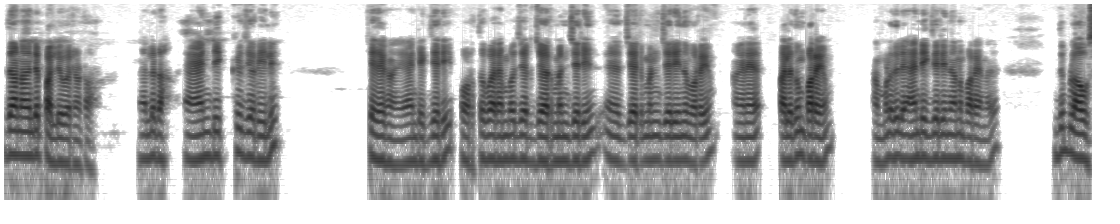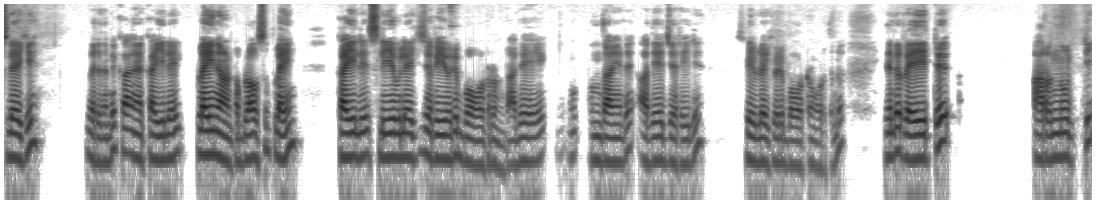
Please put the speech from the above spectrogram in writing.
ഇതാണ് അതിന്റെ പല്ല് വരണം കേട്ടോ. നല്ലതാ. ആന്റിക് ജെറിയിൽ ചെയ്തേക്കണം. ആന്റിക് ജെറി പുറത്ത് പറയുമ്പോൾ ജർമ്മൻ ജെറി ജർമ്മൻ ജെറി എന്ന് പറയും. അങ്ങനെ പലതും പറയും. നമ്മളിതിൽ ആന്റിക് ജെറി എന്നാണ് പറയുന്നത്. ഇത് ബ്ലൗസിലേക്ക് വരുന്നുണ്ട്. കയ്യിൽ പ്ലെയിൻ ആണ് കേട്ടോ. ബ്ലൗസ് പ്ലെയിൻ കയ്യിൽ സ്ലീവിലേക്ക് ചെറിയൊരു ബോർഡർ ഉണ്ട്. അതേ കുന്താനിയുടെ അതേ ജെറിയിൽ സ്ലീവിലേക്ക് ഒരു ബോർഡർ കൊടുത്തിട്ടുണ്ട്. ഇതിന്റെ റേറ്റ് അറുന്നൂറ്റി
